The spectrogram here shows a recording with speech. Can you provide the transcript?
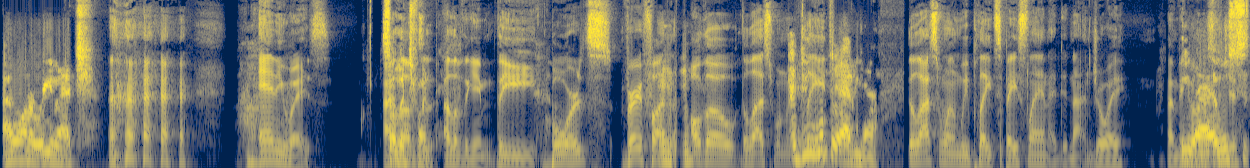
I want a rematch. anyways, So I much love fun. The, I love the game. The boards very fun. Mhm. Although the last one we I do hope played, they add more. the last one we played, Spaceland, I did not enjoy. I'm being Yeah, honest it was.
